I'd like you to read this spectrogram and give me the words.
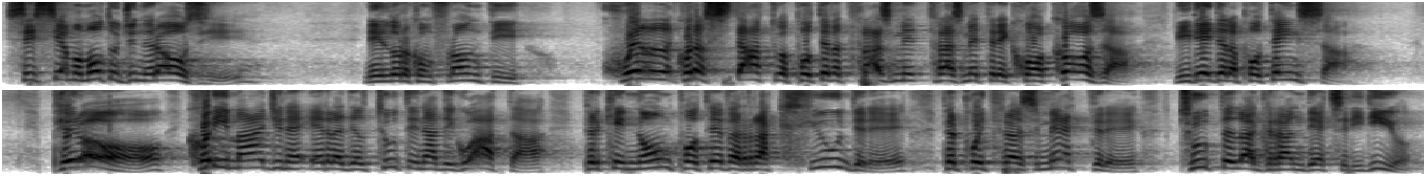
se siamo molto generosi nei loro confronti, quella, quella statua poteva trasmet, trasmettere qualcosa, l'idea della potenza. Però quell'immagine era del tutto inadeguata perché non poteva racchiudere per poi trasmettere tutta la grandezza di Dio.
